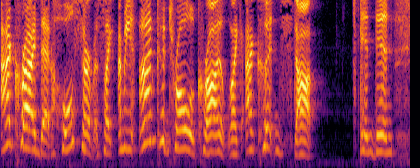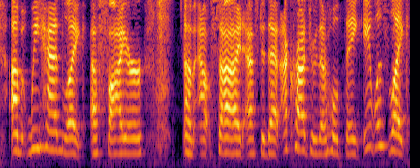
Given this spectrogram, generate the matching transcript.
I cried that whole service, like I mean, uncontrolled cry, like I couldn't stop. And then um, we had like a fire um, outside after that. I cried through that whole thing. It was like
